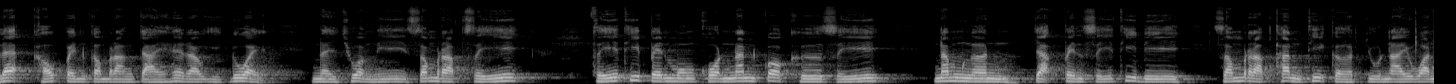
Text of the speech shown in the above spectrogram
และเขาเป็นกำลังใจให้เราอีกด้วย ในช่วงนี้สำหรับสี สีที่เป็นมงคลนั้นก็คือสีน้ำเงินจะเป็นสีที่ดี สำหรับท่านที่เกิดอยู่ในวัน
